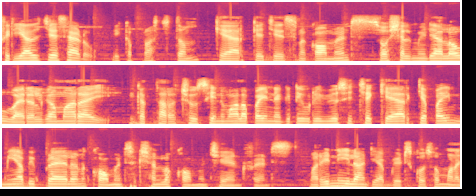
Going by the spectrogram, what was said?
ఫిర్యాదు చేశాడు. ఇక ప్రస్తుతం కేఆర్కే చేసిన కామెంట్స్ సోషల్ మీడియాలో వైరల్గా మారాయి. ఇక తరచూ సినిమాలపై నెగటివ్ రివ్యూస్ ఇచ్చే కేఆర్కేపై మీ అభిప్రాయాలను కామెంట్ సెక్షన్లో కామెంట్ చేయండి ఫ్రెండ్స్. మరిన్ని ఇలాంటి అప్డేట్స్ కోసం మన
